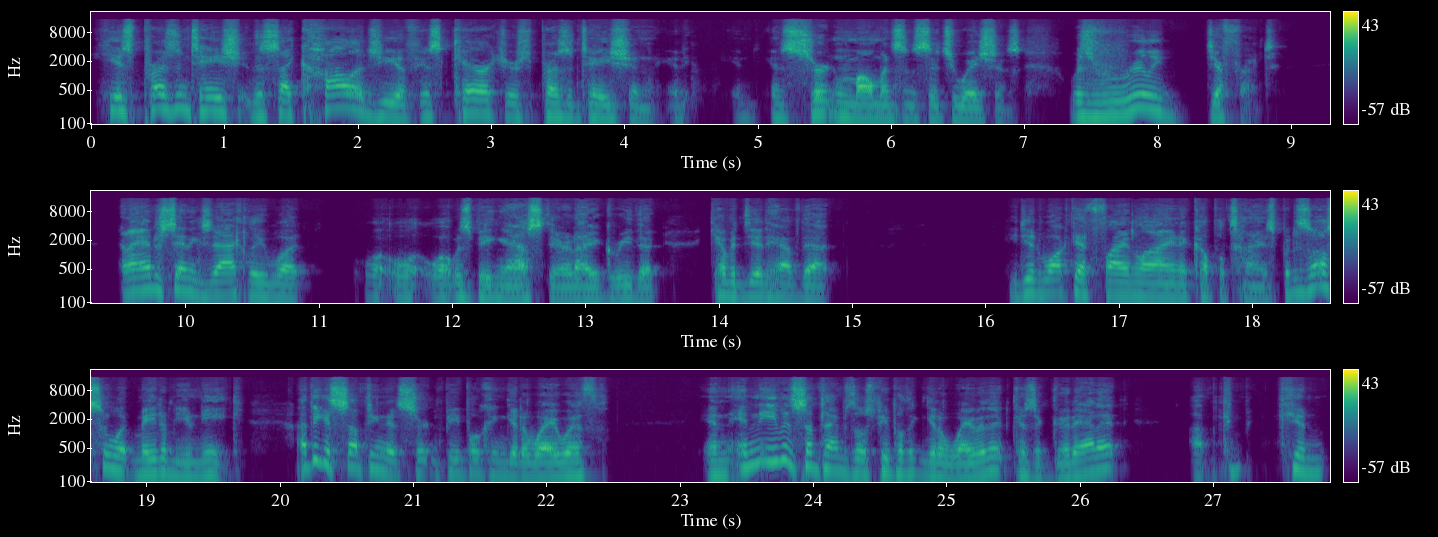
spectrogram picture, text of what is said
his presentation, the psychology of his character's presentation in, in, in, certain moments and situations was really different and I understand exactly what, what what was being asked there, and I agree that Kevin did have that. He did walk that fine line a couple times, but it's also what made him unique. I think it's something that certain people can get away with, and and even sometimes those people that can get away with it because they're good at it um, can, can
